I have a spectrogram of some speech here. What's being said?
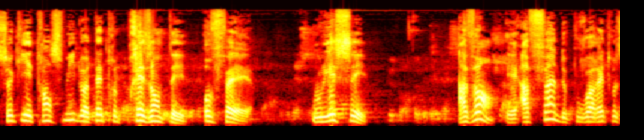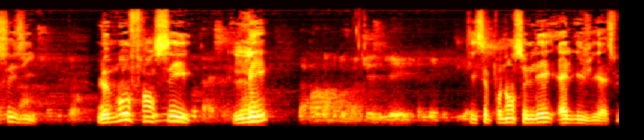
Ce qui est transmis doit être présenté, offert ou laissé avant et afin de pouvoir être saisi le mot français les, qui se prononce les, L-I-J-S,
